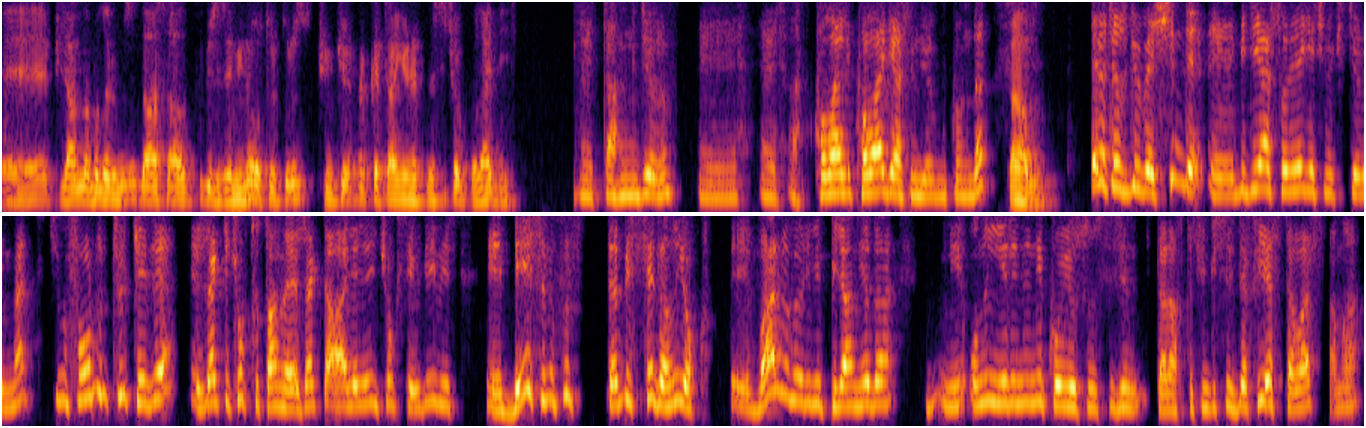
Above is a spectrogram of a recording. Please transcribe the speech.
e, planlamalarımızı daha sağlıklı bir zemine oturturuz. Çünkü hakikaten yönetmesi çok kolay değil. Evet tahmin ediyorum. Ee, evet kolay kolay gelsin diyor bu konuda. Sağ olun. Evet Özgür Bey şimdi e, bir diğer soruya geçmek istiyorum ben. Şimdi Ford'un Türkiye'de özellikle çok tutan ve özellikle ailelerin çok sevdiği bir e, B sınıfı da bir sedanı yok. E, var mı böyle bir plan ya da onun yerine ne koyuyorsunuz sizin tarafta? Çünkü sizde Fiesta var ama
